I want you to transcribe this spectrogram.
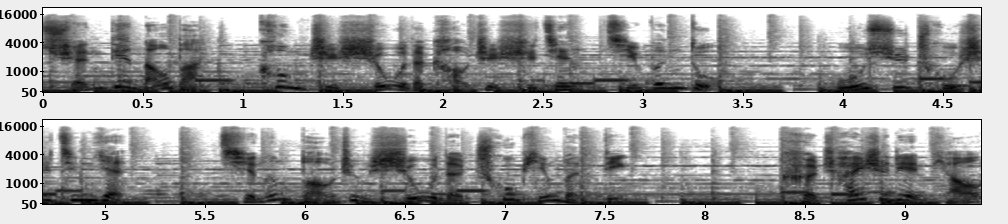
全电脑版控制食物的烤制时间及温度。无需厨师经验，且能保证食物的出品稳定。可拆式链条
